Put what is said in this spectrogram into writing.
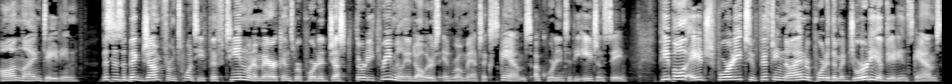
online dating. This is a big jump from 2015 when Americans reported just $33 million in romantic scams, according to the agency. People aged 40 to 59 reported the majority of dating scams,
